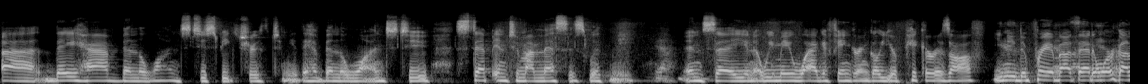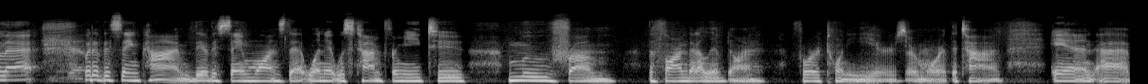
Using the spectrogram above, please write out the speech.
uh, they have been the ones to speak truth to me. They have been the ones to step into my messes with me yeah. and say, you know, we may wag a finger and go, your picker is off. You yeah. need to pray yes. about that and work on that. Yeah. But at the same time, they're the same ones that when it was time for me to move from the farm that I lived on for 20 years or more at the time and uh,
